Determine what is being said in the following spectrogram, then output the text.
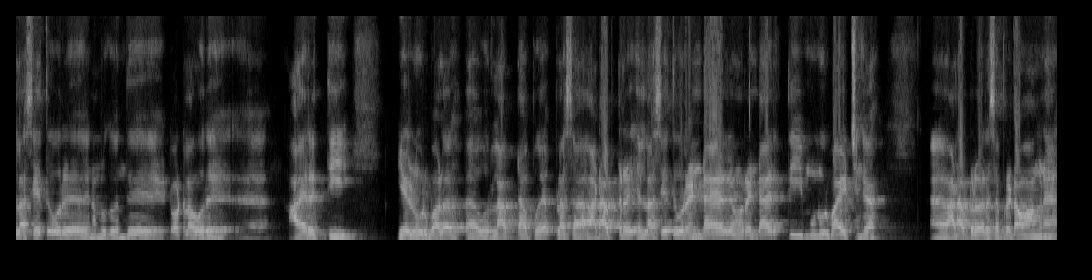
எல்லாம் சேர்த்து ஒரு நம்மளுக்கு வந்து டோட்டலாக ஒரு ஆயிரத்தி எழுநூறுபாவில் ஒரு லேப்டாப்பு ப்ளஸ் அடாப்டர் எல்லாம் சேர்த்து ஒரு ரெண்டாயிரம் ரெண்டாயிரத்தி முந்நூறுபா ஆயிடுச்சுங்க. அடாப்டர் வேறு செப்பரேட்டாக வாங்கினேன்.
